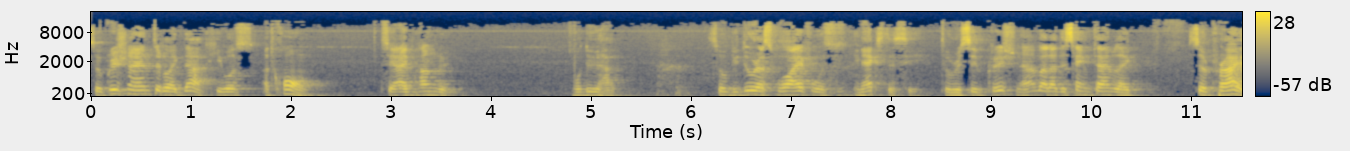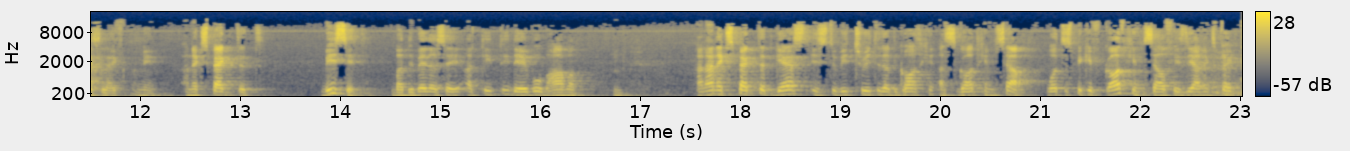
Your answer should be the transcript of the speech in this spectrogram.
So Krishna entered like that. He was at home. Say, I'm hungry. What do you have? So Vidura's wife was in ecstasy to receive Krishna, but at the same time, like surprised, like, I mean, unexpected visit. But the Vedas say, Atiti Devu Bhavam. An unexpected guest is to be treated as God, as God Himself. What to speak if God Himself is the unexpected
